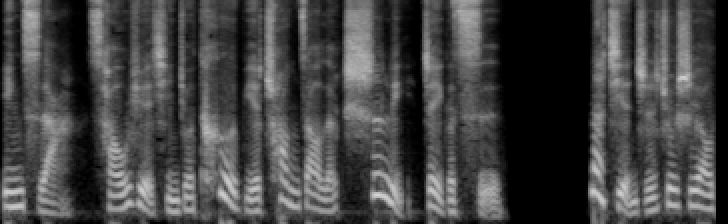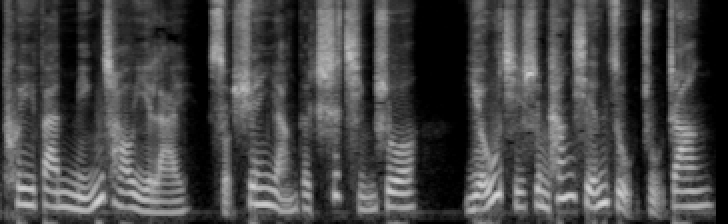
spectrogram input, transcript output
因此啊，曹雪芹就特别创造了“吃礼”这个词，那简直就是要推翻明朝以来所宣扬的痴情说，尤其是汤显祖主张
